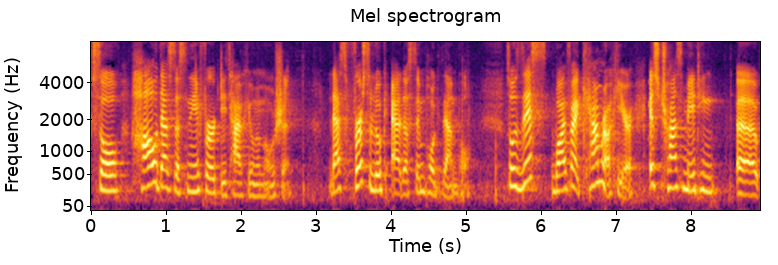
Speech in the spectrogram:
So how does the sniffer detect human motion? Let's first look at a simple example. So this Wi-Fi camera here is transmitting uh,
